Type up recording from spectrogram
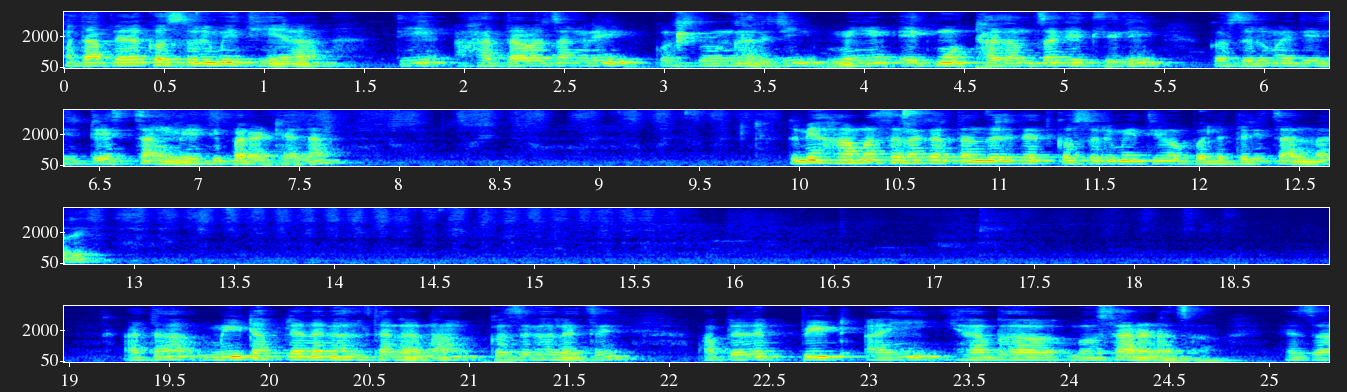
आता आपल्याला कसुरी मेथी आहे ना ती हातावर चांगली कसरून घालायची. मी एक मोठा चमचा घेतलेली. कसुरी मेथीची टेस्ट चांगली आहे ती पराठ्याला. तुम्ही हा मसाला करताना जरी त्यात कसुरी मेथी वापरली तरी चालणार आहे. आता मीठ आपल्याला घालताना ना कसं घालायचं आहे आपल्याला पीठ आणि ह्या भा सारणाचा. ह्याचा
